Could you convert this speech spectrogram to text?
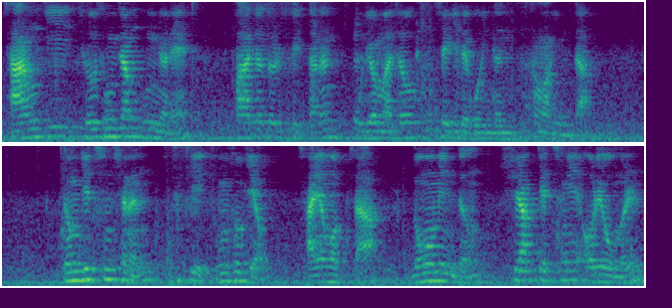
장기 저성장 국면에 빠져들 수 있다는 우려마저 제기되고 있는 상황입니다. 경기 침체는 특히 중소기업, 자영업자, 농어민 등 취약계층의 어려움을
